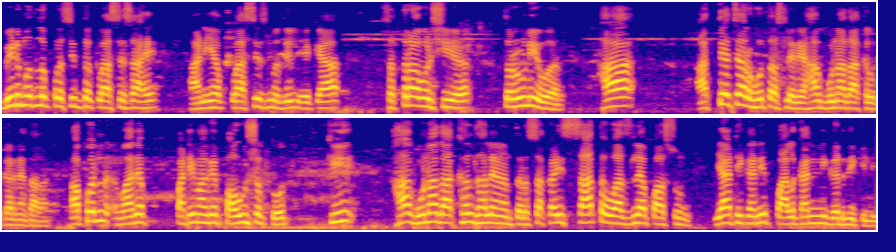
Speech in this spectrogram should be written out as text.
बीडमधलं प्रसिद्ध क्लासेस आहे आणि या क्लासेसमधील एका सतरा वर्षीय तरुणीवर हा अत्याचार होत असल्याने हा गुन्हा दाखल करण्यात आला. आपण माझ्या पाठीमागे पाहू शकतो की हा गुन्हा दाखल झाल्यानंतर सकाळी सात वाजल्यापासून या ठिकाणी पालकांनी गर्दी केली.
